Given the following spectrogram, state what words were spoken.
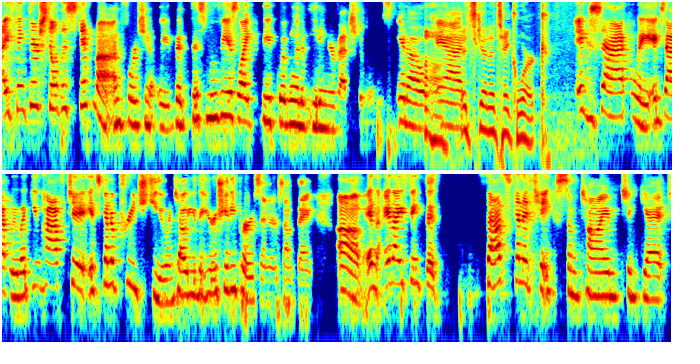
i think there's still this stigma unfortunately that this movie is like the equivalent of eating your vegetables you know Uh-huh. and It's gonna take work. exactly exactly like you have to it's going to preach to you and tell you that you're a shitty person or something um, and and i think that that's going to take some time to get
